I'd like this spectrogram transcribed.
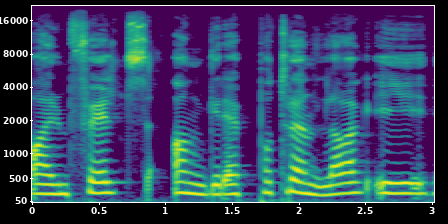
Armfeldts angrep på Trøndelag i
